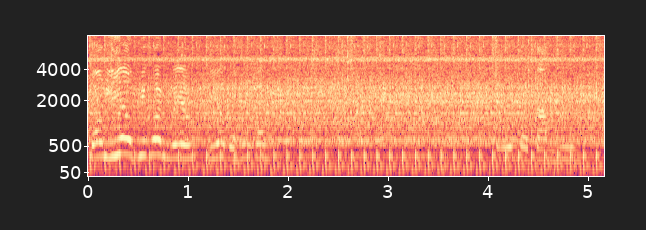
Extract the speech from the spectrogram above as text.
เจ้าเลี้ยวพี่ก้นไปยังเลี้ยวบ่พี่ก้นเลี้ยว ไปตามที่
